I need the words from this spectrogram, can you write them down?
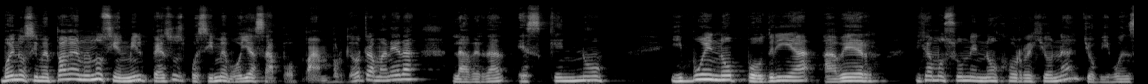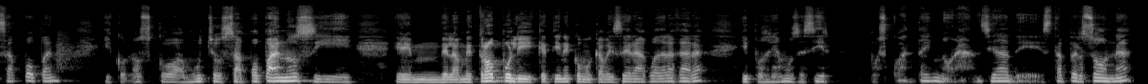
bueno, si me pagan unos 100 mil pesos, pues sí me voy a Zapopan, porque de otra manera, la verdad es que no. Y bueno, podría haber, digamos, un enojo regional. Yo vivo en Zapopan y conozco a muchos zapopanos y em, de la metrópoli que tiene como cabecera a Guadalajara, y podríamos decir, pues cuánta ignorancia de esta persona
